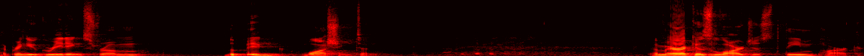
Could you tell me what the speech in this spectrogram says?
I bring you greetings from the big Washington, America's largest theme park.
